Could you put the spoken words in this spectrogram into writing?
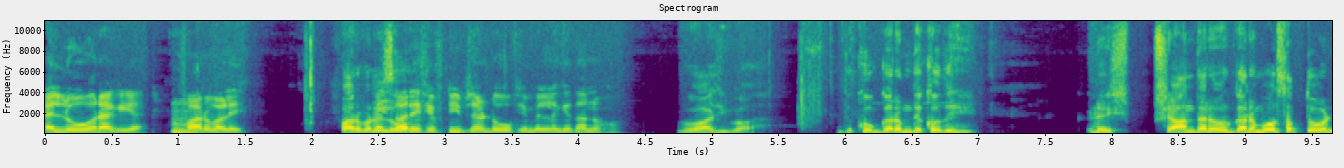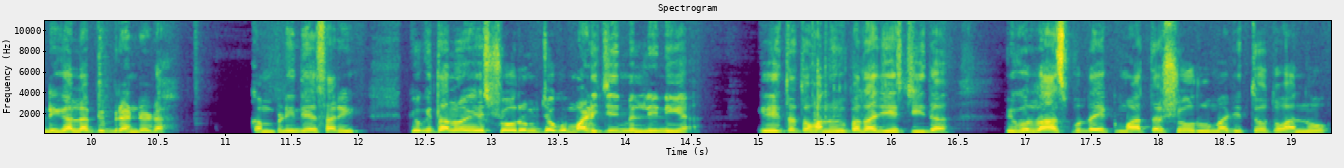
ਇਹ ਲੋਅਰ ਹੈਗੇ ਆ ਹੂੰ। ਫਰ ਵਾਲੇ। ਫਰ ਵਾਲੇ ਇਹ ਲਓ ਸਾਰੇ 50% ਆਫ ਹੀ ਮਿਲਣਗੇ ਤੁਹਾਨੂੰ ਵਾਹ ਜੀ ਵਾਹ। ਦੇਖੋ ਗਰਮ ਦੇਖੋ ਤੁਸੀਂ। ਜਿਹੜੇ ਸ਼ਾਨਦਾਰ ਔਰ ਗਰਮ। ਔਰ ਸਭ ਤੋਂ ਵੱਡੀ ਗੱਲ ਹੈ ਵੀ ਬ੍ਰਾਂਡਡ ਆ। ਕੰਪਨੀ ਦੇ ਸਾਰੀ ਕਿਉਂਕਿ ਤੁਹਾਨੂੰ ਇਸ ਸ਼ੋਰੂਮ 'ਚੋਂ ਕੋਈ ਮਾੜੀ ਚੀਜ਼ ਮਿਲਣੀ ਨਹੀਂ ਆ। ਇਹ ਤਾਂ ਤੁਹਾਨੂੰ ਵੀ ਪਤਾ ਜੀ ਇਸ ਚੀਜ਼ ਦਾ ਵੀ ਗੁਰਦਾਸਪੁਰ ਦਾ ਇੱਕਮਾਤਰ ਸ਼ੋਰੂਮ ਆ ਜਿੱਥੋਂ ਤੁਹਾਨੂੰ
